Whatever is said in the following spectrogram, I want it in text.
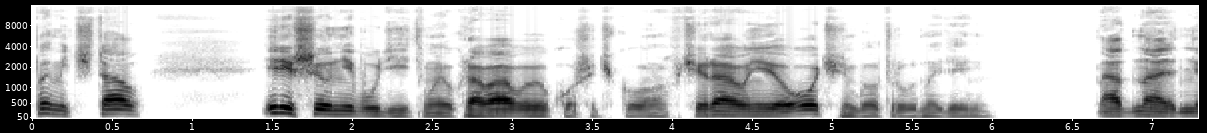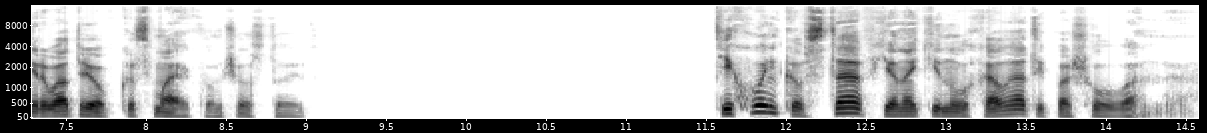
Помечтал и решил не будить мою кровавую кошечку. Вчера у нее очень был трудный день. Одна нервотрепка с Майклом чего стоит. Тихонько встав, я накинул халат и пошел в ванную.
